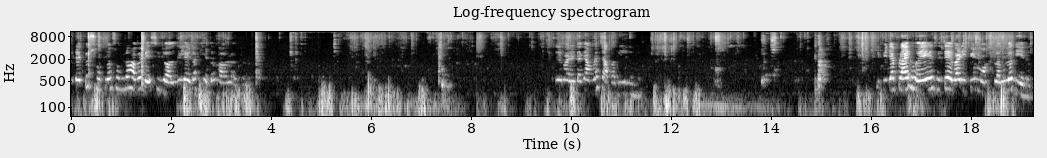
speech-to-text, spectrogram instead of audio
এটা একটু শুকনো শুকনো হবে, বেশি জল দিলে এটা খেতে ভালো লাগবে এবার এটাকে আমরা চাপা দিয়ে নেব ইপিটা প্রায় হয়ে এসেছে এবার ইপির মশলাগুলো দিয়ে নেব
